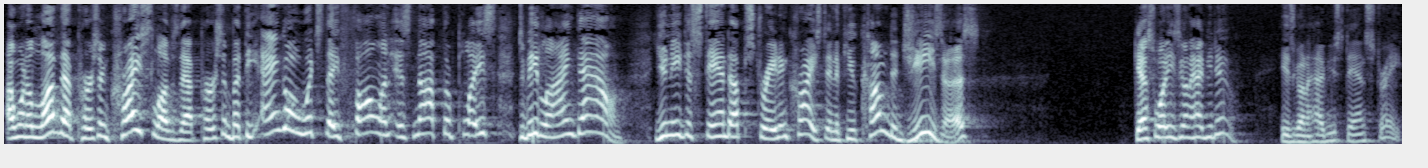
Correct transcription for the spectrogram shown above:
I want to love that person. Christ loves that person, but the angle in which they've fallen is not the place to be lying down. You need to stand up straight in Christ. And if you come to Jesus, guess what he's going to have you do? He's going to have you stand straight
